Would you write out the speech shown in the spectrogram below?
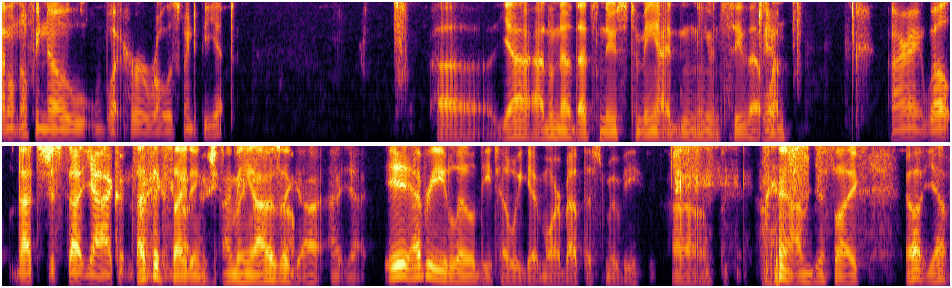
I don't know if we know what her role is going to be yet. Uh yeah, I don't know. That's news to me. I didn't even see that Yeah. one. All right, well, that's just that. Yeah, I couldn't. find That's exciting. I mean, I was so- like, I, I, yeah, i every little detail we get more about this movie. Um, I'm just like, oh, yep,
